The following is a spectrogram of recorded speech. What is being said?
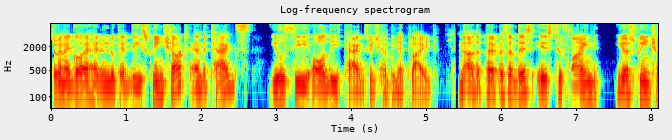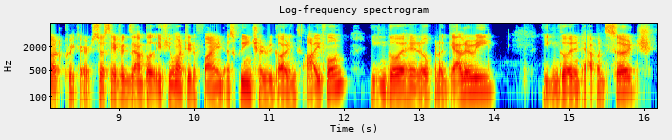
So when I go ahead and look at the screenshot and the tags, you'll see all the tags which have been applied. Now the purpose of this is to find your screenshot quicker. So say for example, if you wanted to find a screenshot regarding iPhone, you can go ahead and open a gallery. You can go ahead and tap on search.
